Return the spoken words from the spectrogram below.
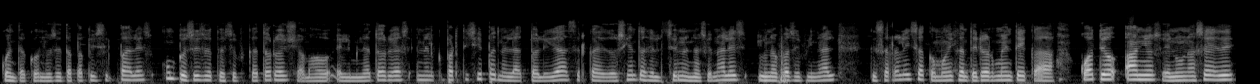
Cuenta con dos etapas principales, un proceso clasificatorio llamado eliminatorias en el que participan en la actualidad cerca de 200 selecciones nacionales y una fase final que se realiza, como dije anteriormente, cada cuatro años en una sede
